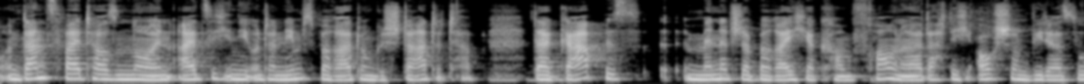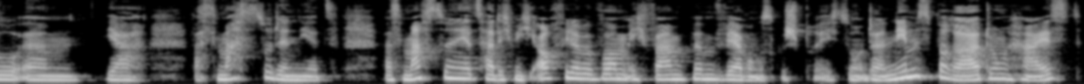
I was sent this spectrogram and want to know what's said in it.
und dann 2009, als ich in die Unternehmensberatung gestartet habe, da gab es im Managerbereich ja kaum Frauen. Da dachte ich auch schon wieder so, ähm, ja, was machst du denn jetzt? Was machst du denn jetzt? Hatte ich mich auch wieder beworben. Ich war im Bewerbungsgespräch. So, Unternehmensberatung heißt,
